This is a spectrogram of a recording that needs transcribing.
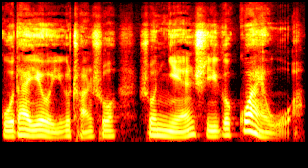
古代也有一个传说，说年是一个怪物啊，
